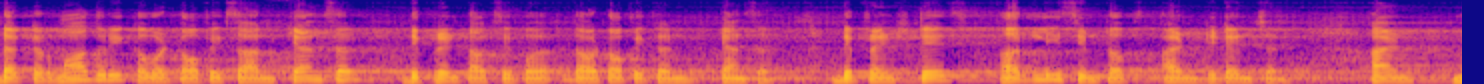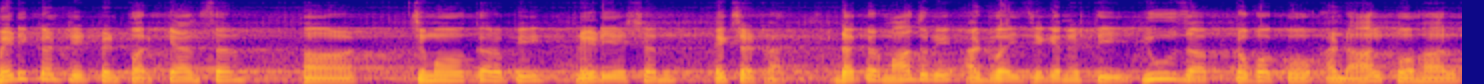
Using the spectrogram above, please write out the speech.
Dr. Madhuri covered topics on cancer, different uh, topics on cancer, different stages, early symptoms and detention, and medical treatment for cancer, uh, chemotherapy, radiation, etc. Dr. Madhuri advised against the use of tobacco and alcohol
